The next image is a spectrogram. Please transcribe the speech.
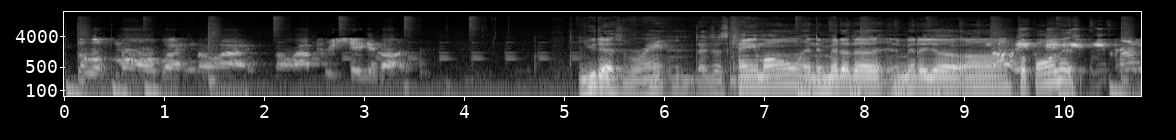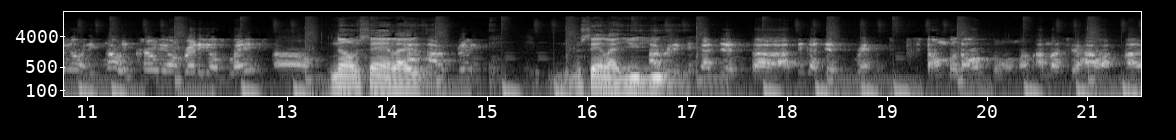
it's a little small, but you know, I, you know, I appreciate his art. You just ran, that just came on in the middle of the in the middle of your um, No, he, performance. He, he, he's currently on. No, he's currently on Radio Play. Um, no, I'm saying like I, I really, I'm saying like you I you really think I just, uh, I think I just ran, stumbled onto him. I'm, I'm not sure how I, I,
